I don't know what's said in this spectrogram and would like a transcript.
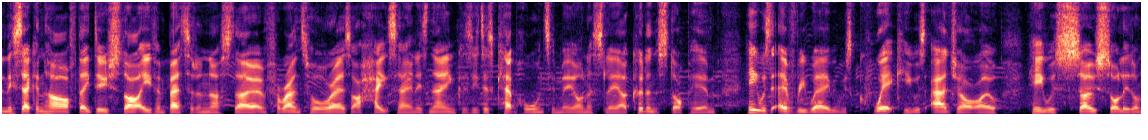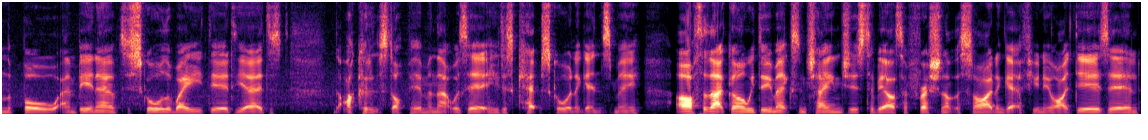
In the second half, they do start even better than us, though. And Ferran Torres, I hate saying his name because he just kept haunting me, honestly. I couldn't stop him. He was everywhere. He was quick, he was agile, he was so solid on the ball. And being able to score the way he did, yeah, just I couldn't stop him, and that was it. He just kept scoring against me. After that goal, we do make some changes to be able to freshen up the side and get a few new ideas in.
